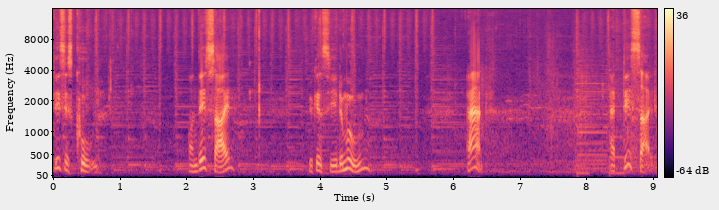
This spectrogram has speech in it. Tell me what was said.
This is cool. On this side you can see the moon and at this side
